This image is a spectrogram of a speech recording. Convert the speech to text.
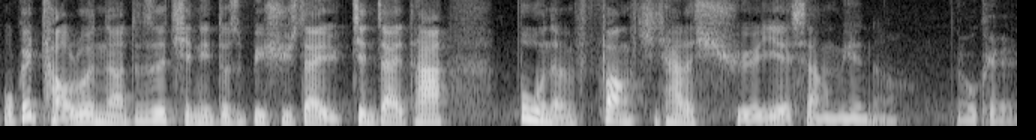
我可以讨论啊，但是前提都是必须在建在他不能放弃他的学业上面呢、啊。OK。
